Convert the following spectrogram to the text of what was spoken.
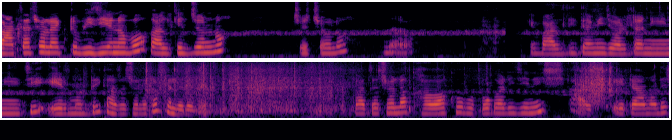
কাঁচা ছোলা একটু ভিজিয়ে নেব কালকের জন্য। চলো এই বালতিতে আমি জলটা নিয়ে নিয়েছি, এর মধ্যেই কাঁচা ছোলাটা ফেলে দেবো। কাঁচা ছোলা খাওয়া খুব উপকারী জিনিস, আর এটা আমাদের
